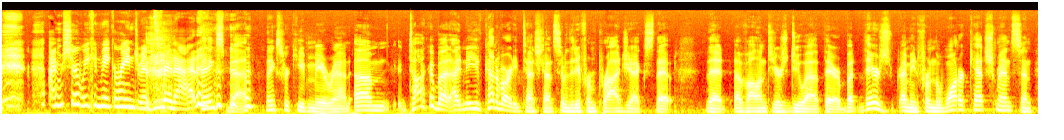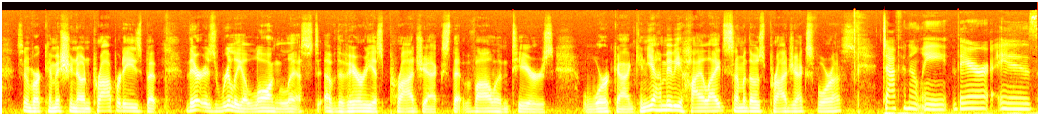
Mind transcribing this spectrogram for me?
I'm sure we can make arrangements for that. Thanks, Beth. Thanks for keeping me around. Um, talk about. I know you've kind of already touched on some of the different projects that that uh, volunteers do out there. But there's, I mean, from the water catchments and some of our commission owned properties, but there is really a long list of the various projects that volunteers work on. Can you maybe highlight some of those projects for us? Definitely. There is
